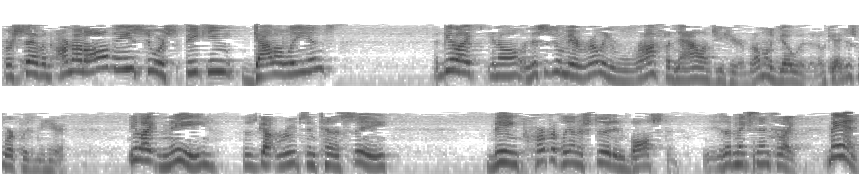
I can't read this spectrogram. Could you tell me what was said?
Verse 7 Are not all these who are speaking Galileans? It'd be like, you know, and this is going to be a really rough analogy here, but I'm going to go with it, okay? Just work with me here. Be like me, who's got roots in Tennessee, being perfectly understood in Boston. Does that make sense? Like, man,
